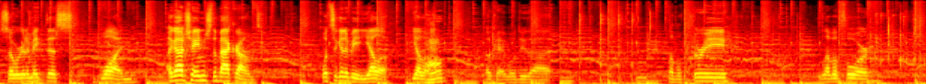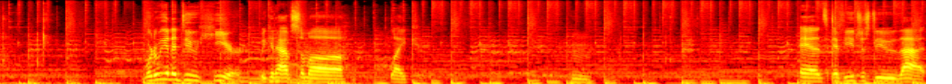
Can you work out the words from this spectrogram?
So we're gonna make this one. I gotta change the background. What's it gonna be? Yellow. Yellow. Huh? Okay, we'll do that. Level three. Level four. What are we gonna do here? We could have some, uh, like, hmm. And if you just do that,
